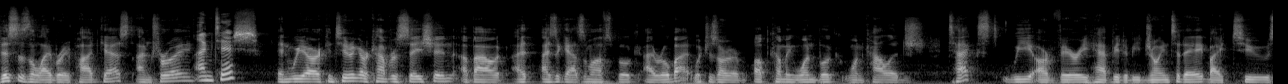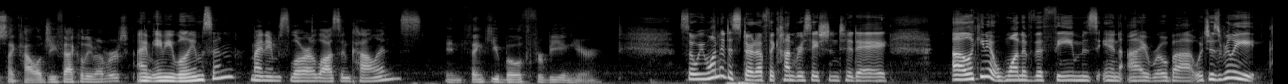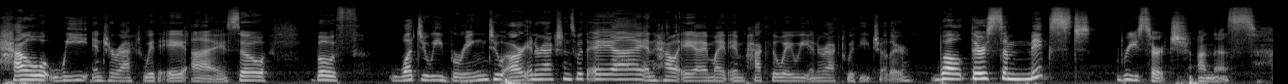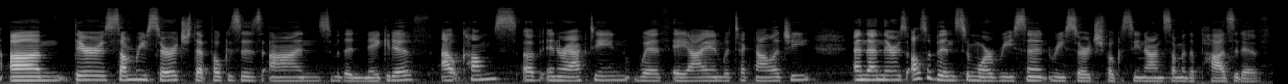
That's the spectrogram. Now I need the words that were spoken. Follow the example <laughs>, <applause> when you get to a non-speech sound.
This is the Library Podcast. I'm Troy. I'm Tish. And we are continuing our conversation about Isaac Asimov's book, I, Robot, which is our upcoming one book, one college text. We are very happy to be joined today by two psychology faculty members. I'm Amy Williamson. My name is Laura Lauzen-Collins. And thank you both for being here. So, we wanted to start off the conversation today uh, looking at one of the themes in I, Robot, which is really how we interact with AI. So, both what do we bring to our interactions with AI and how AI might impact the way we interact with each other? Well, there's some mixed research on this. Um, there's some research that focuses on some of the negative outcomes of interacting with AI and with technology. And then there's also been some more recent research focusing on some of the positive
